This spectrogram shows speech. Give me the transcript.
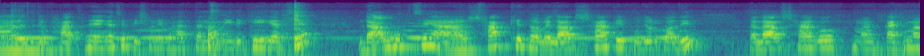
আর ওদিকে ভাত হয়ে গেছে পিছনে ভাতটা নামিয়ে রেখেই গেছে। ডাল হচ্ছে আর শাক খেতে হবে, লাল শাক এই পুজোর কদিন। তা লাল শাকও কাকিমা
